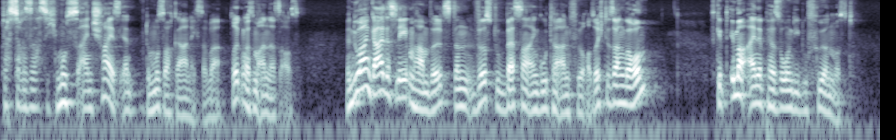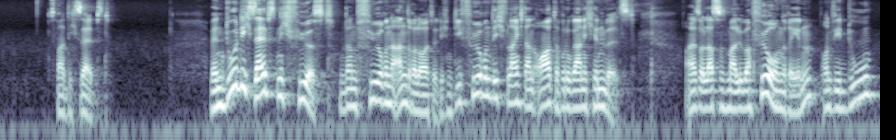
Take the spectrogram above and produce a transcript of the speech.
Du hast doch gesagt, ich muss einen Scheiß. Ja, du musst auch gar nichts, aber drücken wir es mal anders aus. Wenn du ein geiles Leben haben willst, dann wirst du besser ein guter Anführer. Soll ich dir sagen, warum? Es gibt immer eine Person, die du führen musst. Und zwar dich selbst. Wenn du dich selbst nicht führst, dann führen andere Leute dich. Und die führen dich vielleicht an Orte, wo du gar nicht hin willst. Also lass uns mal über Führung reden und wie du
